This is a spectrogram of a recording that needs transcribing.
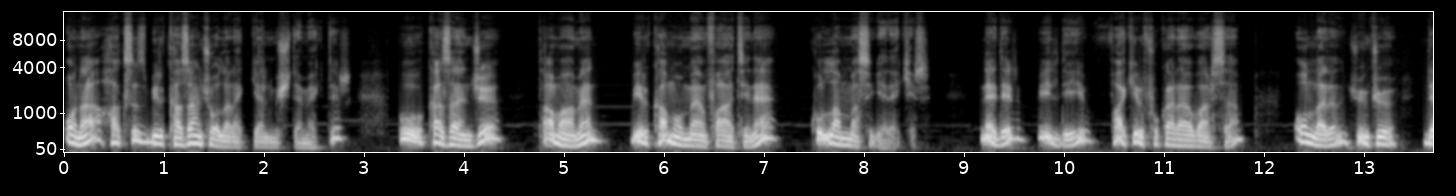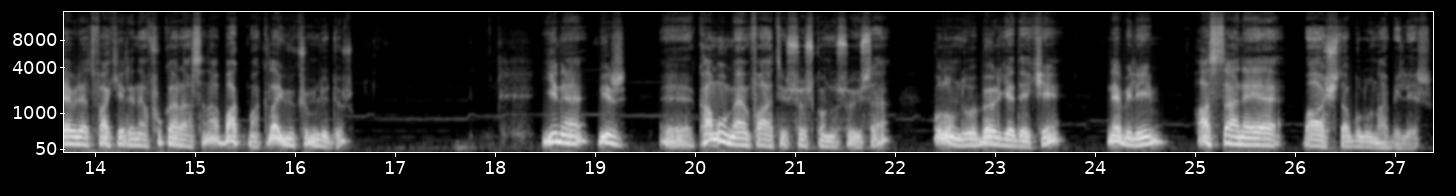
ona haksız bir kazanç olarak gelmiş demektir. Bu kazancı tamamen bir kamu menfaatine kullanması gerekir. Nedir? Bildiği fakir fukara varsa onların çünkü devlet fakirine fukarasına bakmakla yükümlüdür. Yine bir e, kamu menfaati söz konusuysa bulunduğu bölgedeki ne bileyim hastaneye bağışta bulunabilir,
